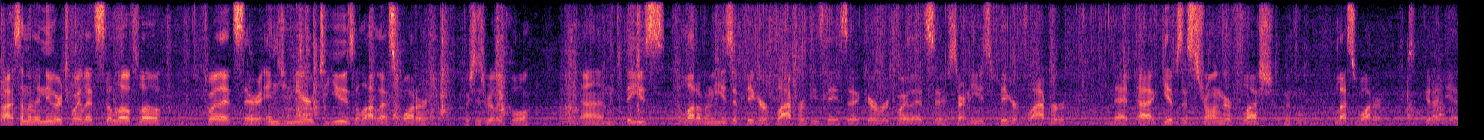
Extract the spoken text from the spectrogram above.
Uh, some of the newer toilets, the low flow toilets, they're engineered to use a lot less water, which is really cool. Um, they use a lot of them use a bigger flapper these days. The Gerber toilets they're starting to use bigger flapper that uh, gives a stronger flush with less water. It's a good idea.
